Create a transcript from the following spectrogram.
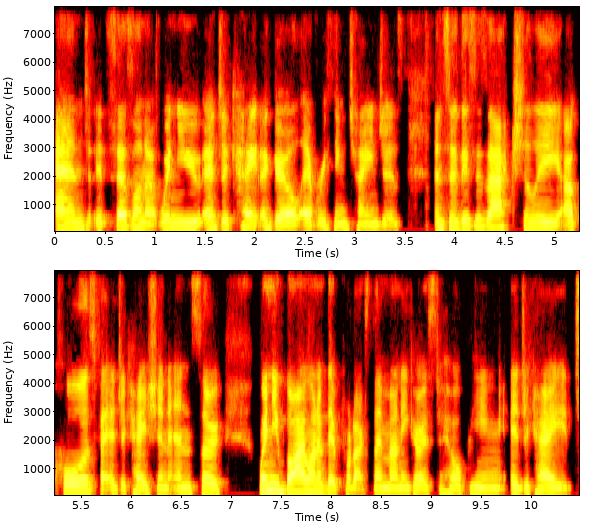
and it says on it, when you educate a girl, everything changes. And so this is actually a cause for education. And so when you buy one of their products, their money goes to helping educate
